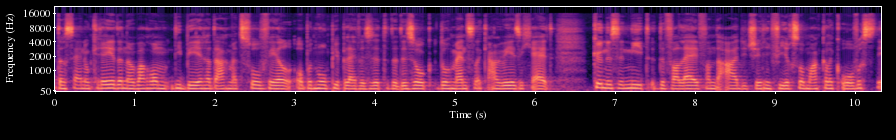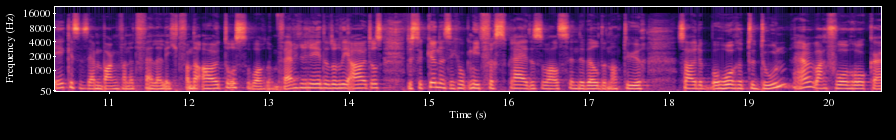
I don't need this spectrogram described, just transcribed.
Er zijn ook redenen waarom die beren daar met zoveel op een hoopje blijven zitten. Dat is ook door menselijke aanwezigheid kunnen ze niet de vallei van de Adige-rivier zo makkelijk oversteken. Ze zijn bang van het felle licht van de auto's. Ze worden omvergereden door die auto's. Dus ze kunnen zich ook niet verspreiden zoals ze in de wilde natuur zouden behoren te doen. Hè, waarvoor ook eh,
